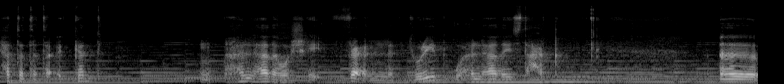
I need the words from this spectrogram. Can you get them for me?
حتى تتأكد هل هذا هو الشيء فعلا الذي تريد وهل هذا يستحق؟ أه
